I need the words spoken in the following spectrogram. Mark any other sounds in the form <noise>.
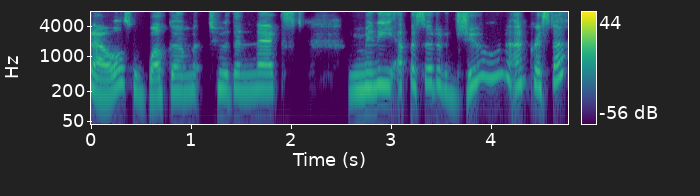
Night Owls. Welcome to the next mini episode of June. I'm Krista.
